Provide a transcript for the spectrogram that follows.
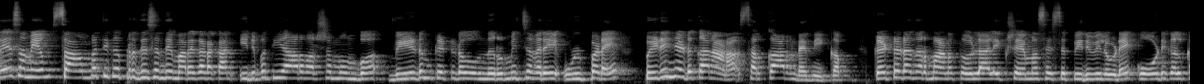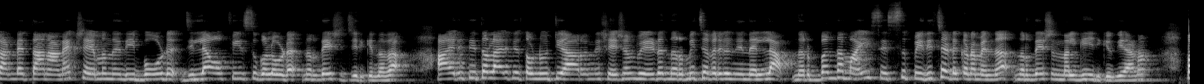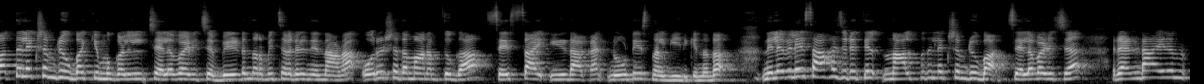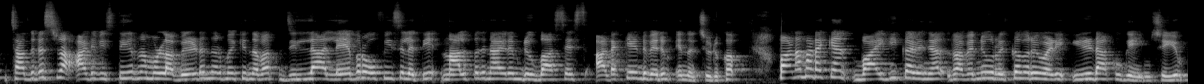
അതേസമയം സാമ്പത്തിക പ്രതിസന്ധി മറികടക്കാൻ ഇരുപത്തിയാറ് വർഷം മുമ്പ് വീടും കെട്ടിടവും നിർമ്മിച്ചവരെ ഉൾപ്പെടെ പിഴിഞ്ഞെടുക്കാനാണ് സർക്കാരിന്റെ നീക്കം. കെട്ടിട നിർമ്മാണ തൊഴിലാളി ക്ഷേമ സെസ് പിരിവിലൂടെ കോടികൾ കണ്ടെത്താനാണ് ക്ഷേമനിധി ബോർഡ് ജില്ലാ ഓഫീസുകളോട് നിർദ്ദേശിച്ചിരിക്കുന്നത്. ആയിരത്തി തൊള്ളായിരത്തി തൊണ്ണൂറ്റി ആറിന് ശേഷം വീട് നിർമ്മിച്ചവരിൽ നിന്നെല്ലാം നിർബന്ധമായി സെസ് പിരിച്ചെടുക്കണമെന്ന് നിർദ്ദേശം നൽകിയിരിക്കുകയാണ്. പത്ത് ലക്ഷം രൂപയ്ക്ക് മുകളിൽ ചെലവഴിച്ച് വീട് നിർമ്മിച്ചവരിൽ നിന്നാണ് ഒരു ശതമാനം തുക സെസ്സായി ഈടാക്കാൻ നോട്ടീസ് നൽകിയിരിക്കുന്നത്. നിലവിലെ സാഹചര്യത്തിൽ നാൽപ്പത് ലക്ഷം രൂപ ചെലവഴിച്ച് രണ്ടായിരം ചതുരശ്ര അടി വിസ്തീർണമുള്ള വീട് നിർമ്മിക്കുന്നവർ ജില്ലാ ലേബർ ഓഫീസിലെത്തി നാൽപ്പതിനായിരം രൂപ സെസ് അടയ്ക്കേണ്ടി വരും എന്ന് ചുരുക്കം. പണമടയ്ക്കാൻ വൈകിക്കഴിഞ്ഞാൽ റവന്യൂ റിക്കവറി വഴി ഈടാക്കുകയും ചെയ്യും.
